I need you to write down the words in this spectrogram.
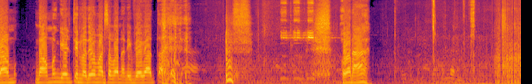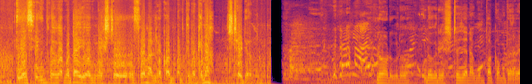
ನಮ್ಮ ನಮ್ಮ ಅಮ್ಮಂಗೆ ಹೇಳ್ತೀನಿ ಮದುವೆ ಮಾಡ್ಸವ ನನಗೆ ಬೇಗ ಅಂತ. ಹೋಗೋಣ? ಇದೇ ಸಿಗಿದ ಮಟ್ಟ ಇವಾಗ ನೆಕ್ಸ್ಟ್ ಫೋನಲ್ಲಿ ರೆಕಾರ್ಡ್ ಮಾಡ್ತೀನಿ ಓಕೆನಾ ಸ್ಟೇಡಿಯಂ ನೋಡು ಗುಡು, ಹುಡುಗರು ಎಷ್ಟು ಜನ ಗುಂಪಾಕೊಂಬಿಟ್ಟವ್ರೆ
